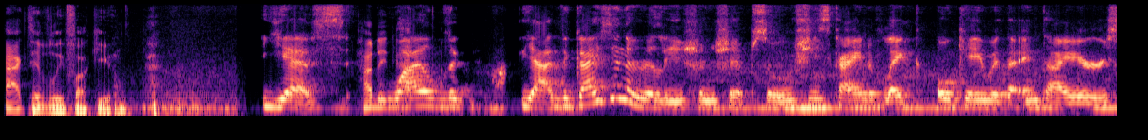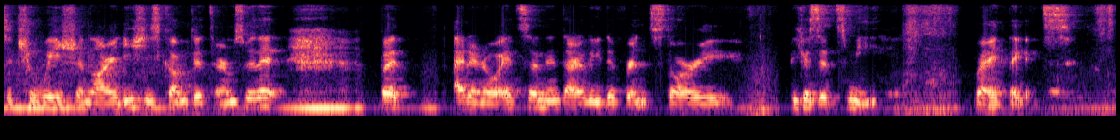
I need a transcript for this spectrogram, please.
actively fuck you. Yes. How did- while the yeah the guy's in a relationship, so she's kind of like okay with the entire situation already. She's come to terms with it, but I don't know. It's an entirely different story because it's me, right? Like it's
